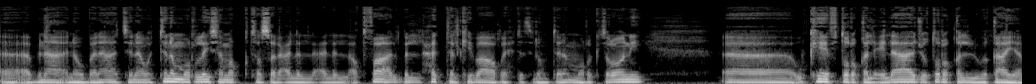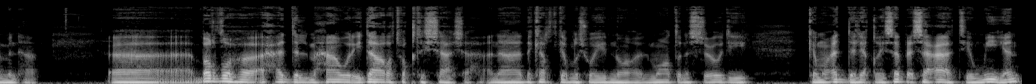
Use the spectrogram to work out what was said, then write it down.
آه، أبنائنا وبناتنا. والتنمر ليس مقتصر على على الأطفال بل حتى الكبار يحدث لهم تنمر إلكتروني. آه، وكيف طرق العلاج وطرق الوقاية منها. آه، برضه أحد المحاور إدارة وقت الشاشة، أنا ذكرت قبل شوي إنه المواطن السعودي كمعدل يقضي سبع ساعات يوميا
